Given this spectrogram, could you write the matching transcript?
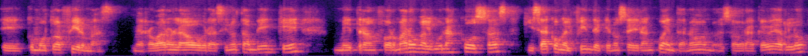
eh, como tú afirmas, me robaron la obra, sino también que me transformaron algunas cosas, quizá con el fin de que no se dieran cuenta, ¿no? Eso habrá que verlo,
